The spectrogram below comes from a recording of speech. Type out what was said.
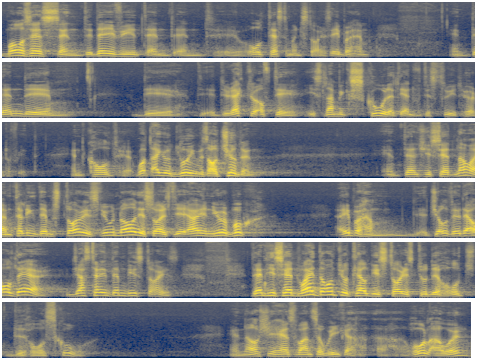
Moses and David and, and uh, Old Testament stories, Abraham. And then the, um, the, the, director of the Islamic school at the end of the street heard of it and called her. What are you doing with our children? And then she said, No, I'm telling them stories. You know the stories, they are in your book. Abraham, uh, Joseph, they're all there. Just telling them these stories. Then he said, Why don't you tell these stories to the whole, the whole school? And now she has once a week a, a whole hour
